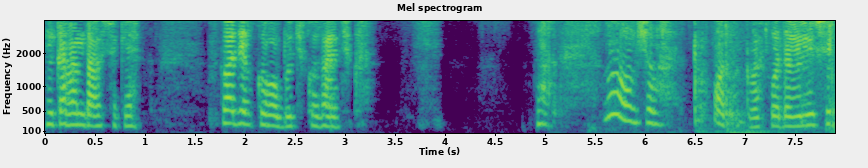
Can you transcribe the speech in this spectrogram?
і карандашики. Склади в коробочку, зайчик. Так. Ну, в общем, от так виходить вирішить.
